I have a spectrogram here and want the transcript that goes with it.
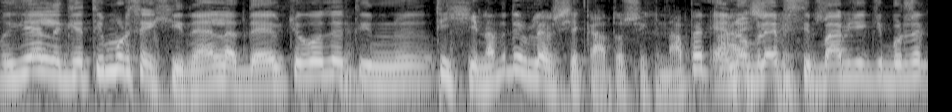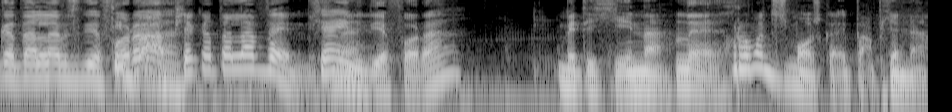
Για- Γιατί μου ήρθε η Χίνα, έλα ντε, και εγώ δεν την. Τη χίνα δεν τη βλέπεις και κάτω συχνά. Πετάει Ενώ βλέπεις συνήθως. την πάπια και μπορείς να καταλάβεις τη Την διαφορά. πάπια καταλαβαίνεις. Ποια είναι η διαφορά; Με τη χίνα. Ναι. Χρωματισμός. Η πάπια είναι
